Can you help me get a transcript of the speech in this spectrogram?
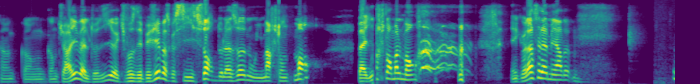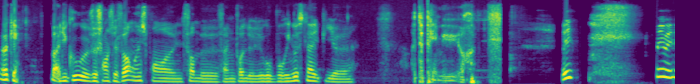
quand, quand, quand tu arrives, elle te dit euh, qu'il faut se dépêcher parce que s'ils sortent de la zone où ils marchent lentement, bah ils marchent normalement. Et que là, c'est la merde. Ok. Bah du coup, je change de forme. Hein. Je prends une forme, euh, enfin une forme de, de gros bourrinos là, et puis euh... à taper les murs. Oui, oui.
